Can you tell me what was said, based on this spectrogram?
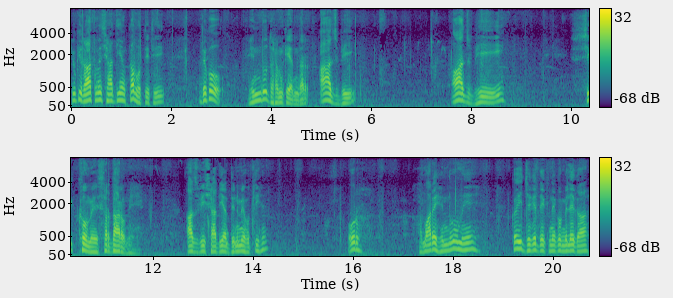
क्योंकि रात में शादियाँ कब होती थी? देखो, हिंदू धर्म के अंदर आज भी आज भी सिखों में, सरदारों में आज भी शादियाँ दिन में होती हैं। और हमारे हिंदुओं में कई जगह देखने को मिलेगा,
